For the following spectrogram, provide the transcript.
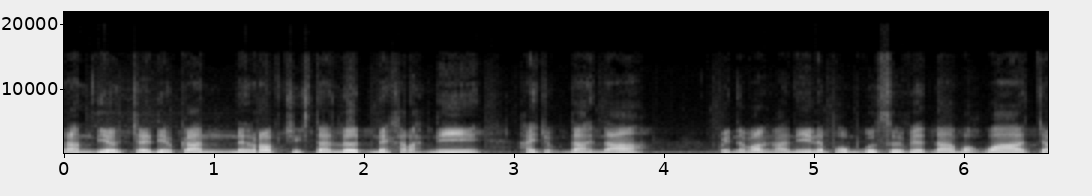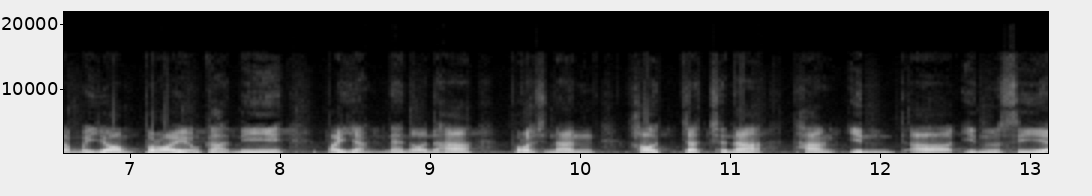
น้ำเดียวใจเดียวกันในรอบชิงชนะเลิศในครั้งนี้ให้จงได้นะ เป็นในว่างานนี้นะผมกุนซือเวียดนามบอกว่าจะไม่ยอมปล่อยโอกาสนี้ไปอย่างแน่นอนนะฮะ เพราะฉะนั้นเขาจัดชนะทางอินอินโดนีเซีย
